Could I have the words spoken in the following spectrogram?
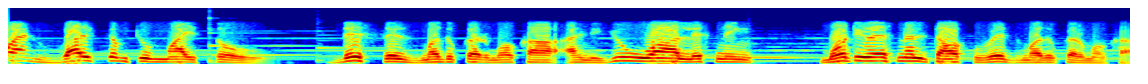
and welcome to my show. This is Madhukar Mokha and you are listening Motivational Talk with Madhukar Mokha.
